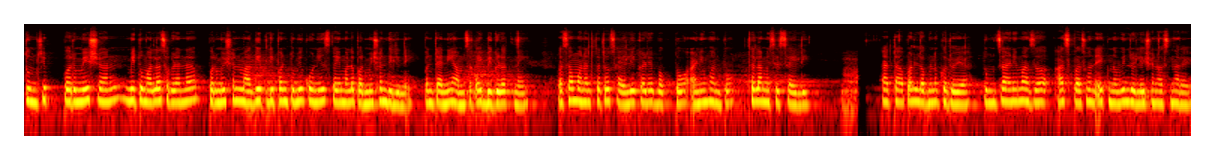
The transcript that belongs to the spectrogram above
तुमची परमिशन मी तुम्हाला सगळ्यांना परमिशन मागितली पण तुम्ही कोणीच काही मला परमिशन दिली नाही. पण त्यांनी आमचं काही बिघडत नाही. असं म्हणत तो सायलीकडे बघतो आणि म्हणतो चला मिसेस सायली. आता आपण लग्न करूया. तुमचं आणि माझं आजपासून एक नवीन रिलेशन असणार आहे.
